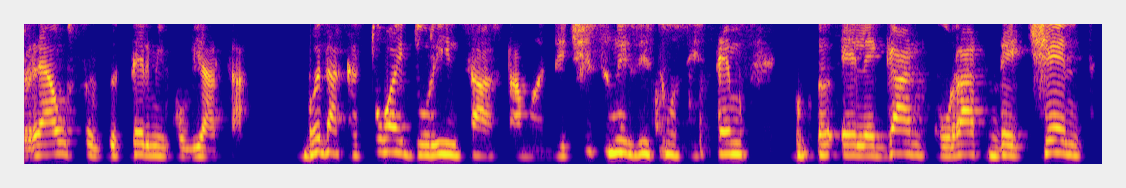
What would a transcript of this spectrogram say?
vreau să termin cu viața. Bă, dacă tu ai dorința asta, mă, de ce să nu există un sistem uh, elegant, curat, decent, uh, uh,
